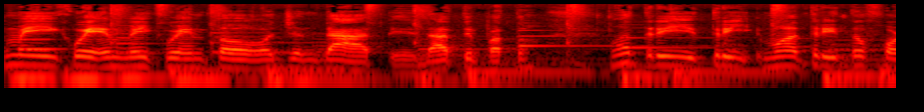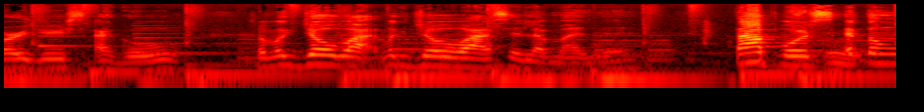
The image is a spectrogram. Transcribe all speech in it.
may, may, may kwento ako dyan dati. Dati pa to. Mga 3, 3, mga 3 to 4 years ago. So, magjowa, magjowa sila man. eh. Tapos, itong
